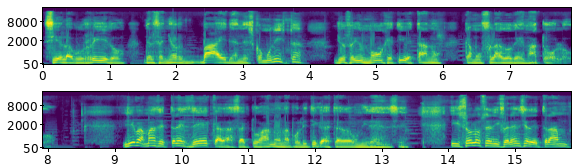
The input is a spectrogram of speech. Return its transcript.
Si el aburrido del señor Biden es comunista, yo soy un monje tibetano camuflado de hematólogo. Lleva más de tres décadas actuando en la política estadounidense y solo se diferencia de Trump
